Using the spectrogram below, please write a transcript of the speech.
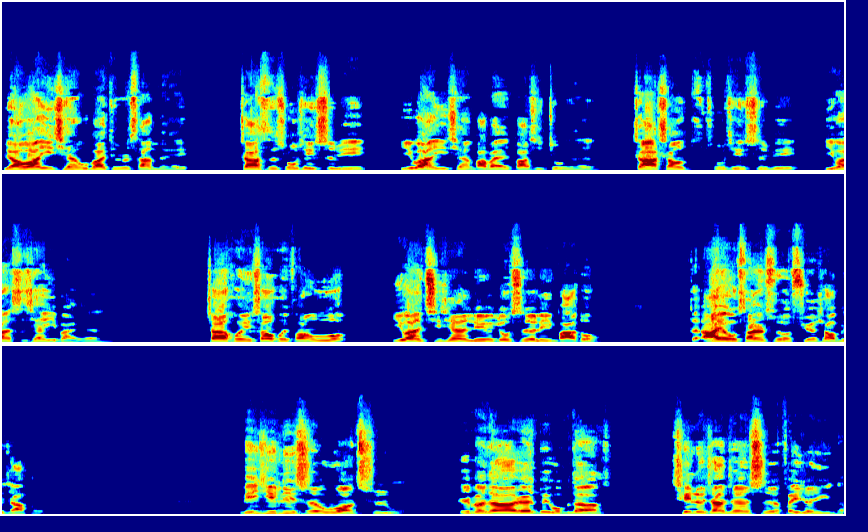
两万一千五百九十三枚，炸死重庆市民一万一千八百八十九人，炸伤重庆市民一万四千一百人，炸毁烧毁房屋。一万七千零六十零八栋，还有三所学校被炸毁。铭记历史，勿忘耻辱。日本的人对我们的侵略战争是非正义的。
